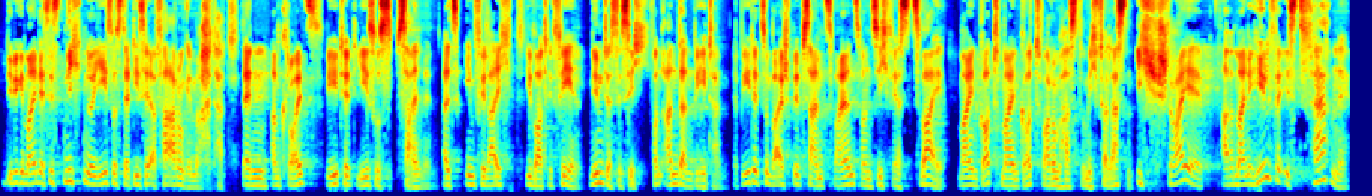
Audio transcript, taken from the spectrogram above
Liebe Gemeinde, es ist nicht nur Jesus, der diese Erfahrung gemacht hat. Denn am Kreuz betet Jesus Psalmen. Als ihm vielleicht die Worte fehlen, nimmt er sie sich von anderen Betern. Er betet zum Beispiel Psalm 22, Vers 2. Mein Gott, mein Gott, warum hast du mich verlassen? Ich schreie, aber meine Hilfe ist ferne.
